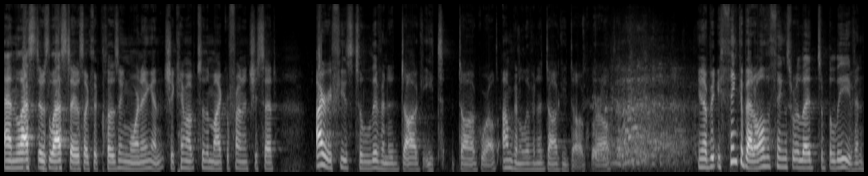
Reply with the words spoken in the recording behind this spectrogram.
and last it was last day. It was like the closing morning, and she came up to the microphone and she said, "I refuse to live in a dog eat dog world. I'm going to live in a doggy dog world." You know, but you think about all the things we're led to believe, and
